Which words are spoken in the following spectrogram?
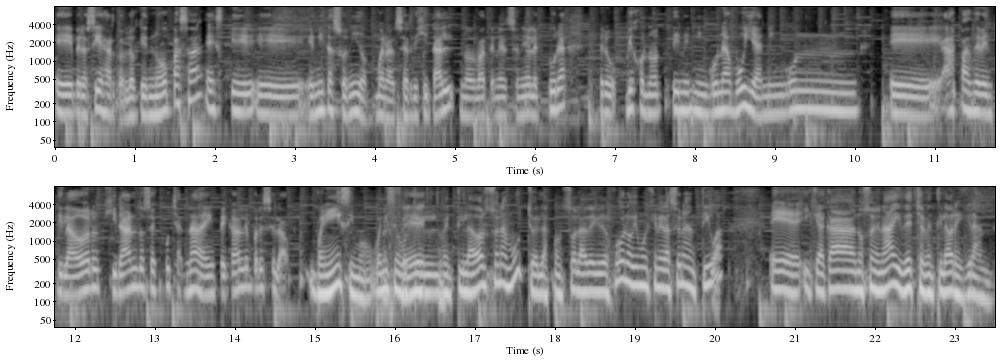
eh, pero sí es harto. Lo que no pasa es que eh, emita sonido. Bueno, al ser digital no va a tener sonido de lectura, pero viejo, no tiene ninguna bulla, ningún eh, aspas de ventilador girando, se escucha nada, es impecable por ese lado. Buenísimo, buenísimo, porque el ventilador suena mucho en las consolas de videojuegos, lo vimos en generaciones antiguas, eh, y que acá no suena nada, y de hecho el ventilador es grande.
